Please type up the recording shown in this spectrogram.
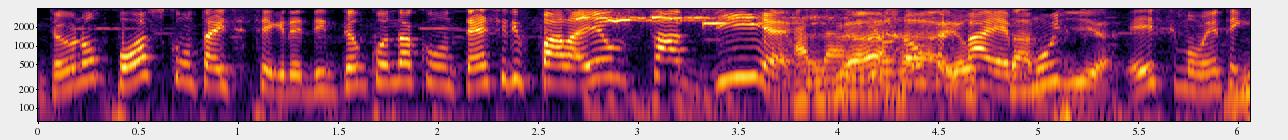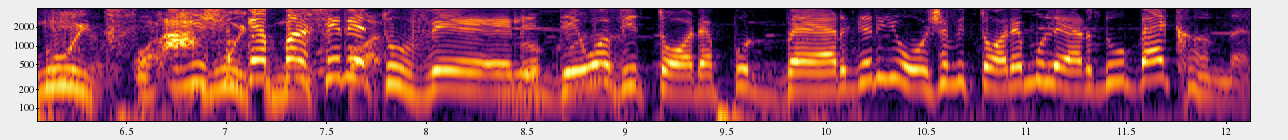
Então eu não posso contar esse segredo. Então quando acontece, ele fala, eu sabia. E eu não falei, eu "Ah, é sabia." muito, esse momento é incrível. Muito foda. Isso muito, que é parceria, tu vê, ele deu a vitória por Berger e hoje a vitória é mulher do Beckham, né?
